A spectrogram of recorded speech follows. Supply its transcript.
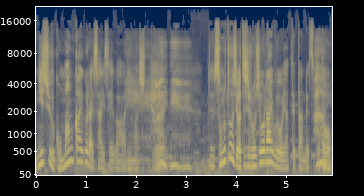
25万回ぐらい再生がありまして、はい、えでその当時私路上ライブをやってたんですけど、はい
